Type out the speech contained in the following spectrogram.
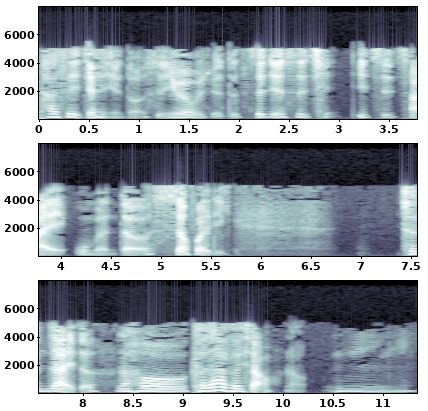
它是一件很严重的事，因为我觉得这件事情一直在我们的社会里。存在的，然后可大可小，然后嗯，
